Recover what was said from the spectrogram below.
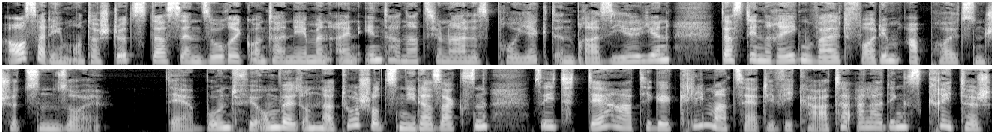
Außerdem unterstützt das Sensorikunternehmen ein internationales Projekt in Brasilien, das den Regenwald vor dem Abholzen schützen soll. Der Bund für Umwelt und Naturschutz Niedersachsen sieht derartige Klimazertifikate allerdings kritisch,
